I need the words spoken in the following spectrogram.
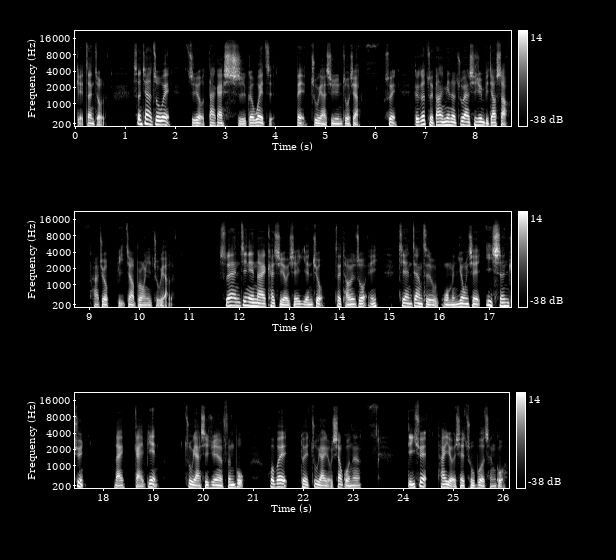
给占走了，剩下的座位只有大概十个位置被蛀牙细菌坐下，所以格格嘴巴里面的蛀牙细菌比较少，它就比较不容易蛀牙了。虽然近年来开始有一些研究在讨论说，诶，既然这样子，我们用一些益生菌来改变蛀牙细菌的分布，会不会对蛀牙有效果呢？的确，它有一些初步的成果，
